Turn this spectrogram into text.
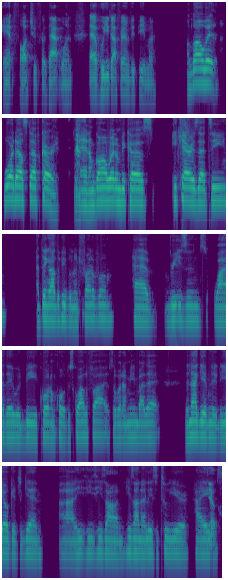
can't fault you for that one. Ev, who you got for MVP, man? I'm going with Wardell Steph Curry. and I'm going with him because he carries that team. I think all the people in front of him have reasons why they would be quote unquote disqualified. So what I mean by that, they're not giving it to Jokic again. Uh, he, he's he's on he's on at least a two year hiatus.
